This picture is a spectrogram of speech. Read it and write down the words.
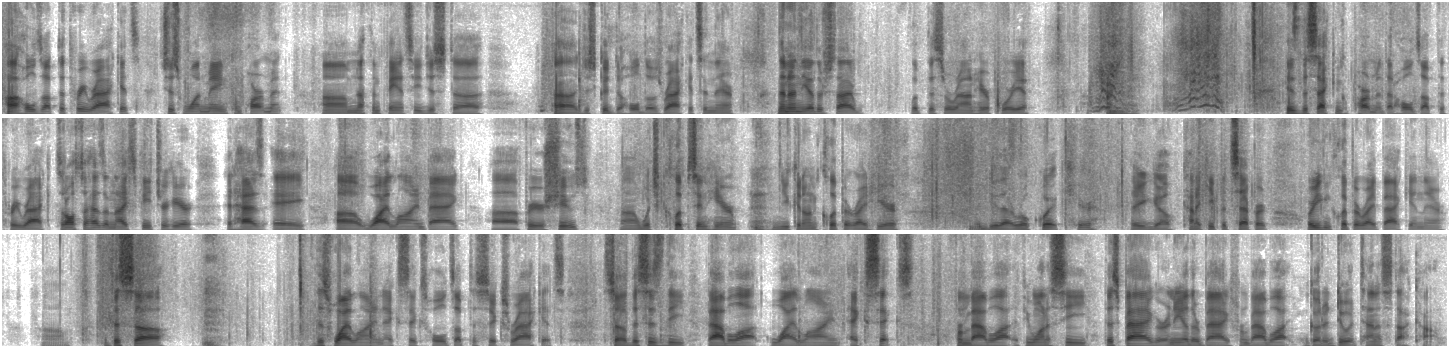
uh, holds up to three rackets. It's just one main compartment, um, nothing fancy, just uh, uh, just good to hold those rackets in there. Then on the other side, flip this around here for you is the second compartment that holds up the three rackets. It also has a nice feature here. It has a uh, Y-line bag uh, for your shoes, uh, which clips in here. you can unclip it right here. Let me do that real quick here. There you go. Kind of keep it separate. Or you can clip it right back in there. Um, but this uh, this Y-Line X6 holds up to six rackets. So this is the Babolat Y-Line X6 from Babolat. If you want to see this bag or any other bags from Babolat, you can go to doittennis.com.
